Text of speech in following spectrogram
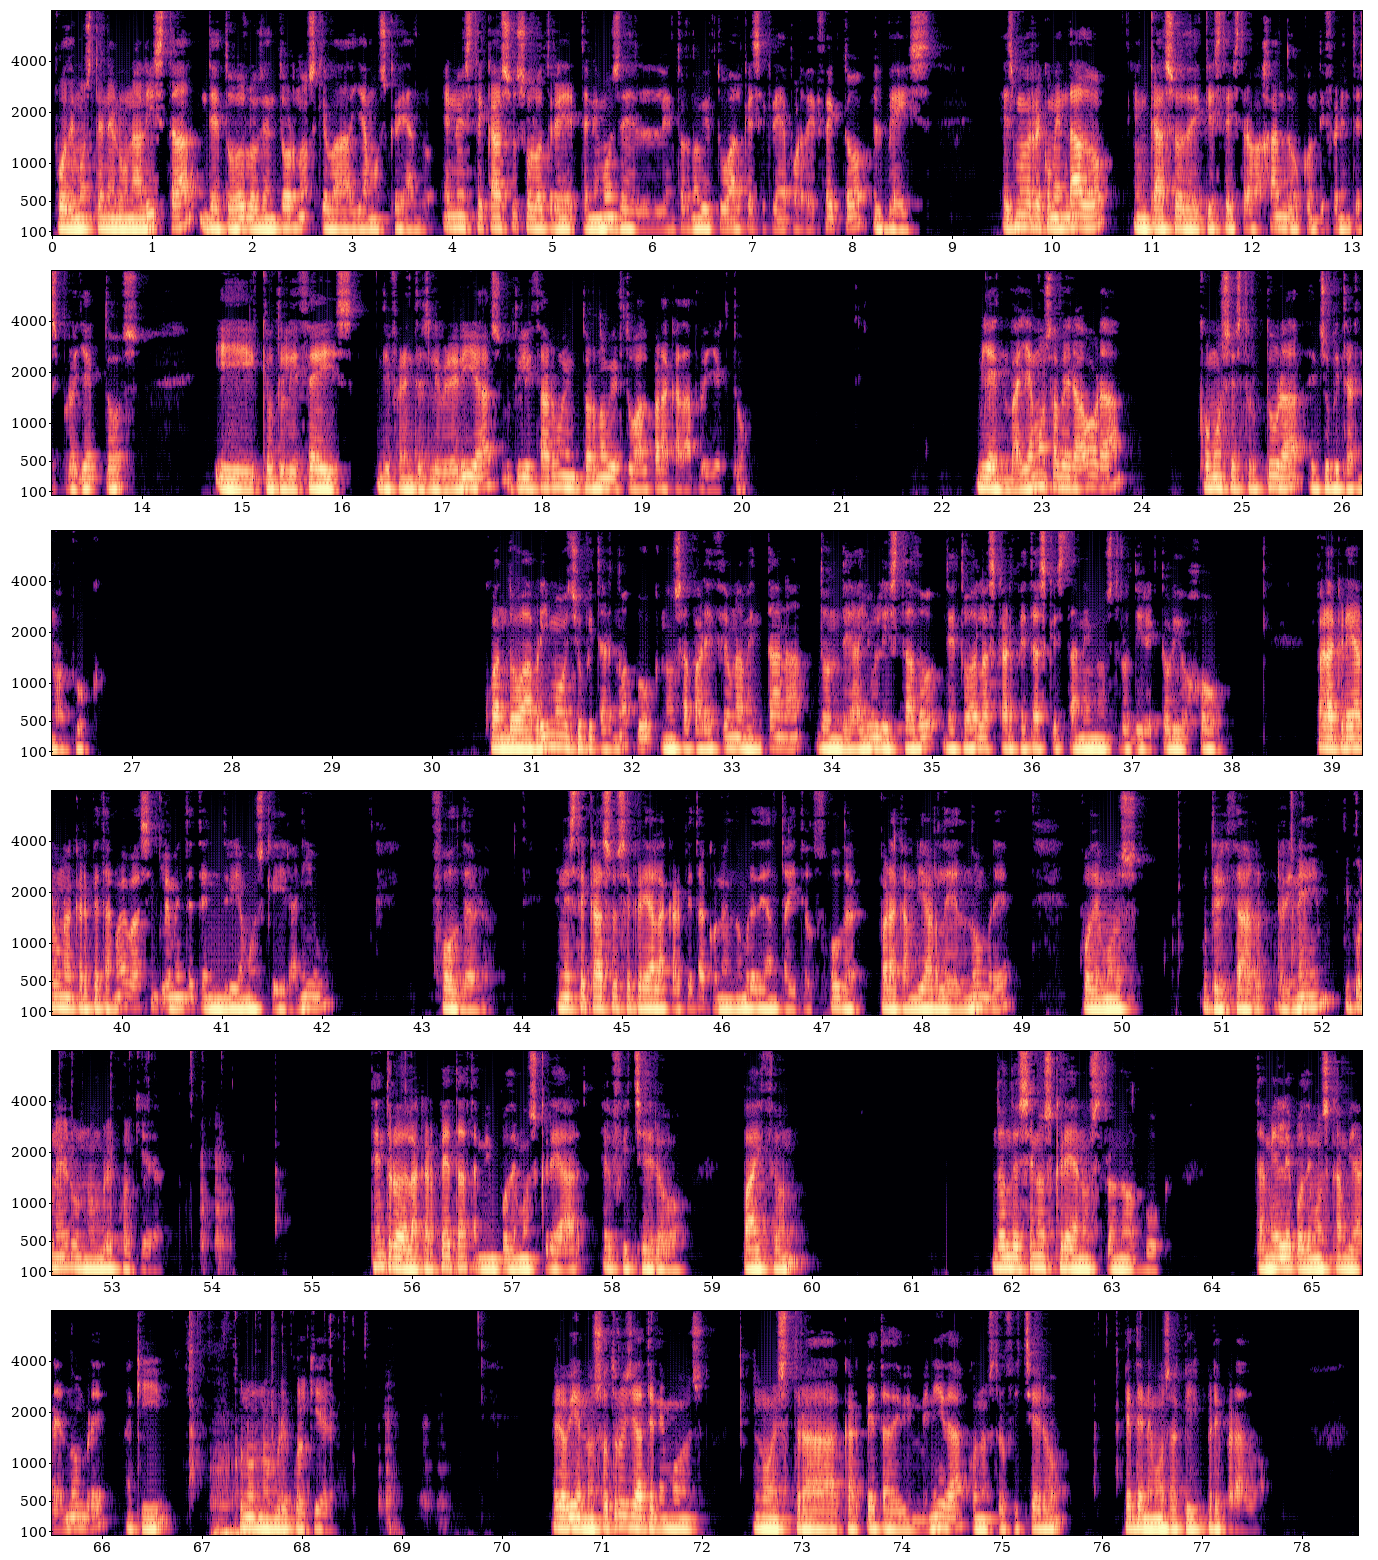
podemos tener una lista de todos los entornos que vayamos creando. En este caso solo tenemos el entorno virtual que se crea por defecto, el Base. Es muy recomendado en caso de que estéis trabajando con diferentes proyectos y que utilicéis diferentes librerías, utilizar un entorno virtual para cada proyecto. Bien, vayamos a ver ahora cómo se estructura el Jupyter Notebook. Cuando abrimos Jupyter Notebook nos aparece una ventana donde hay un listado de todas las carpetas que están en nuestro directorio Home. Para crear una carpeta nueva simplemente tendríamos que ir a New, Folder. En este caso se crea la carpeta con el nombre de Untitled Folder. Para cambiarle el nombre podemos utilizar rename y poner un nombre cualquiera. Dentro de la carpeta también podemos crear el fichero Python donde se nos crea nuestro notebook. También le podemos cambiar el nombre aquí con un nombre cualquiera. Pero bien, nosotros ya tenemos nuestra carpeta de bienvenida con nuestro fichero que tenemos aquí preparado.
